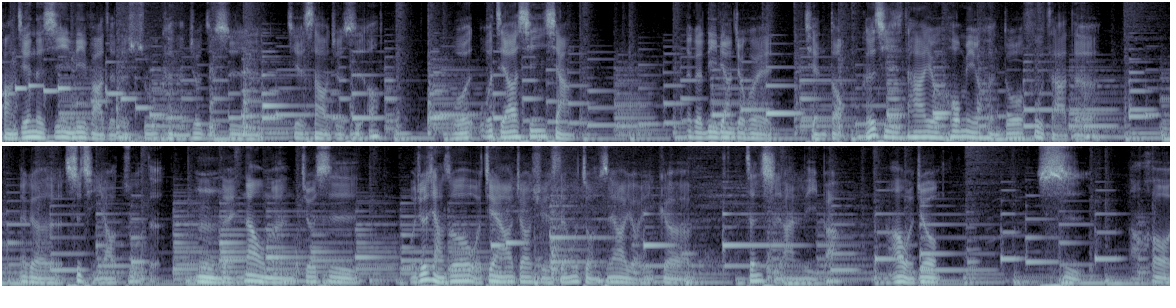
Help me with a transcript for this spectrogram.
坊间的吸引力法则的书，可能就只是介绍，就是哦，我我只要心想，那个力量就会牵动。可是其实它有后面有很多复杂的那个事情要做的。嗯，对。那我们就是，我就想说，我既然要教学生，我总是要有一个真实案例吧。然后我就试，然后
